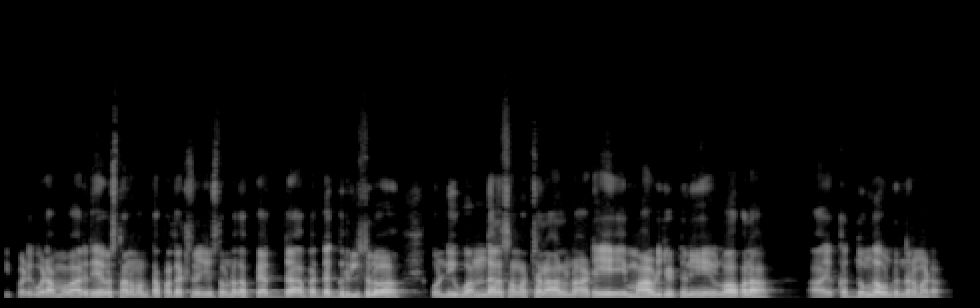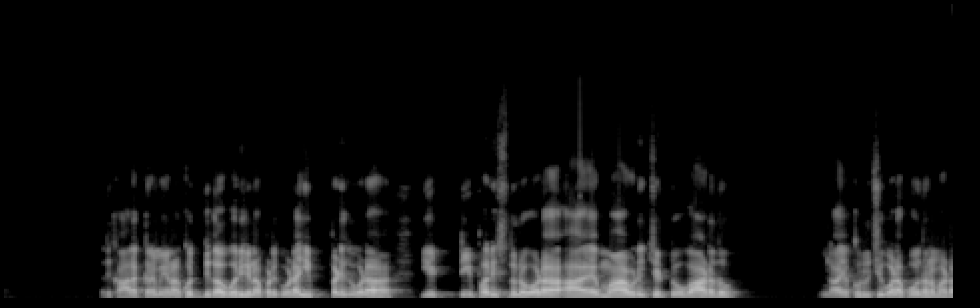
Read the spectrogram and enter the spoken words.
ఇప్పటికి కూడా అమ్మవారి దేవస్థానం అంతా ప్రదక్షిణ చేస్తూ ఉండగా పెద్ద పెద్ద గ్రిల్స్లో కొన్ని వందల సంవత్సరాల నాటి మామిడి చెట్టుని లోపల ఆ యొక్క దొంగ ఉంటుందన్నమాట. అది కాలక్రమేణా కొద్దిగా ఒరిగినప్పటికీ కూడా ఇప్పటికి కూడా ఎట్టి పరిస్థితుల్లో కూడా ఆ మామిడి చెట్టు వాడదు. ఆ యొక్క రుచి కూడా పోదన్నమాట.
